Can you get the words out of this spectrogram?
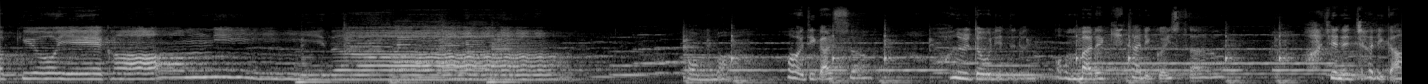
학교에 갑니다. 엄마, 어디 갔어? 오늘도 우리들은 엄마를 기다리고 있어요. 어제는 저리가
